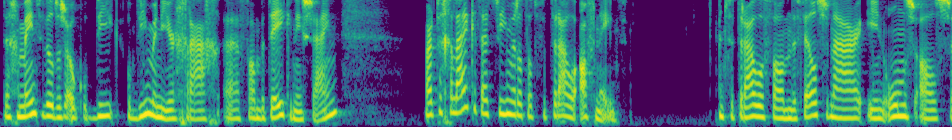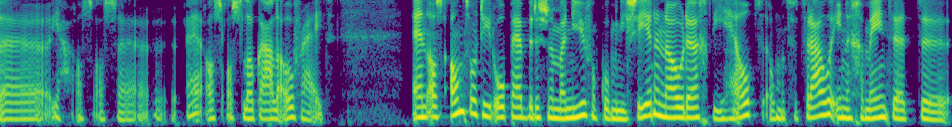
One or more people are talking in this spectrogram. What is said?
De gemeente wil dus ook op die, op die manier graag van betekenis zijn. Maar tegelijkertijd zien we dat dat vertrouwen afneemt. Het vertrouwen van de Velsenaar in ons als, ja, als, als, als, als lokale overheid. En als antwoord hierop hebben we dus een manier van communiceren nodig die helpt om het vertrouwen in een gemeente te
